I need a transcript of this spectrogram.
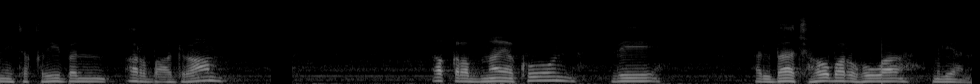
يعني تقريبا أربعة جرام أقرب ما يكون لل batch hopper وهو مليان.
